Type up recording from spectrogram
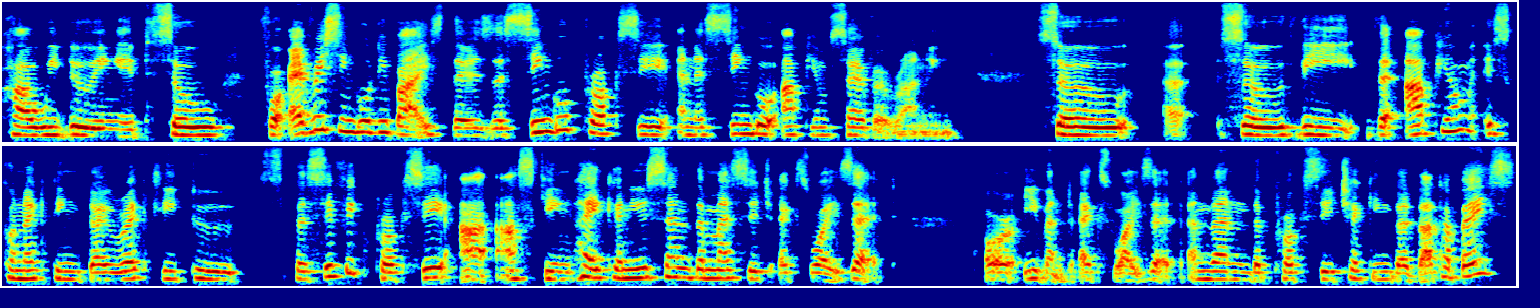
how we're doing it. So for every single device, there's a single proxy and a single Appium server running. So uh, so the the Appium is connecting directly to specific proxy uh, asking, hey, can you send the message XYZ or event XYZ? And then the proxy checking the database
